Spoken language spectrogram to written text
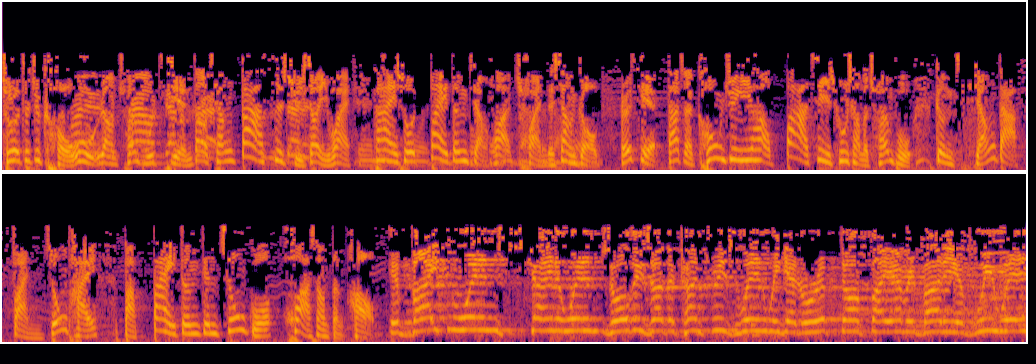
除了这句口误让川普捡到枪大肆取笑以外，他还说拜登讲话喘得像狗，而且搭着空军一号霸气出场的川普更强打反中牌，把拜登跟中国画上等号。If Biden wins, China wins, all these other countries win, we get ripped off by everybody. If we win,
